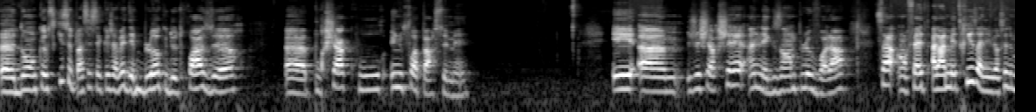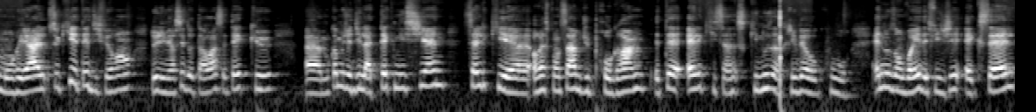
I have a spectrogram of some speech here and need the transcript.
donc, ce qui se passait, c'est que j'avais des blocs de trois heures euh, pour chaque cours une fois par semaine. Et euh, je cherchais un exemple, voilà. Ça, en fait, à la maîtrise à l'Université de Montréal, ce qui était différent de l'Université d'Ottawa, c'était que Euh, comme j'ai dit, la technicienne, celle qui est responsable du programme, était elle qui, nous inscrivait au cours. Elle nous envoyait des fichiers Excel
